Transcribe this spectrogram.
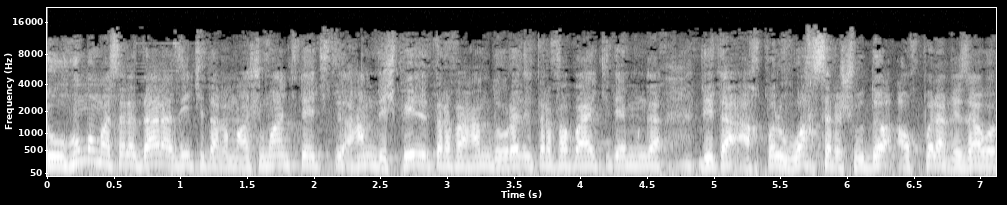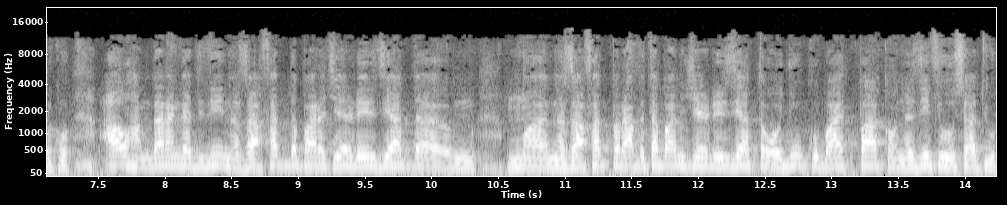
دوهمه مسله دا راځي چې دغه ماشومان چې دی هم د شپې د طرفه هم د ورځې طرفه باید چې دی موږ دی ته خپل وخت سره شو ده او خپل غذا ورکو او همدارنګه د دې نظافت د پاره چې ډیر زیات نظافت پر رابطه باندې چې ډیر زیات توجه کو باید پاک او نظیف وساتو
